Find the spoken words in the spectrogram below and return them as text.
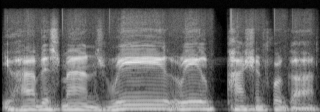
you have this man's real, real passion for God.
